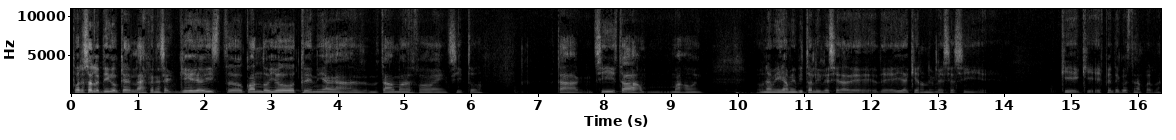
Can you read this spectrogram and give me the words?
por eso les digo que las experiencias que yo he visto cuando yo tenía, estaba más jovencito, estaba, sí, estaba más joven. Una amiga me invitó a la iglesia de, de ella, que era una iglesia así, que, que es pentecostal, ¿verdad?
